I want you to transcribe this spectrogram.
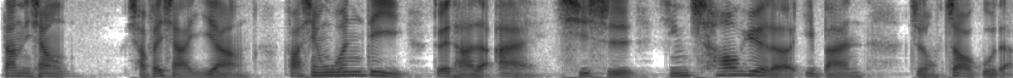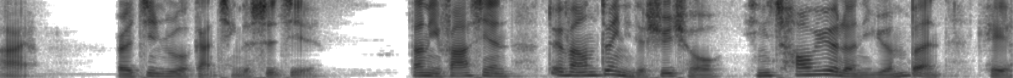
当你像小飞侠一样。发现温蒂对他的爱其实已经超越了一般这种照顾的爱，而进入了感情的世界。当你发现对方对你的需求已经超越了你原本可以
